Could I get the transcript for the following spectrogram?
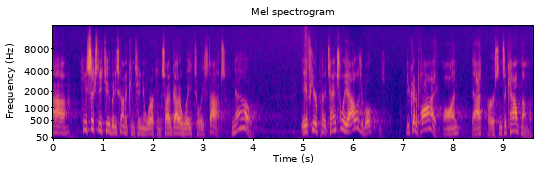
Uh, he's 62, but he's going to continue working, so I've got to wait till he stops. No. If you're potentially eligible, you could apply on that person's account number.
